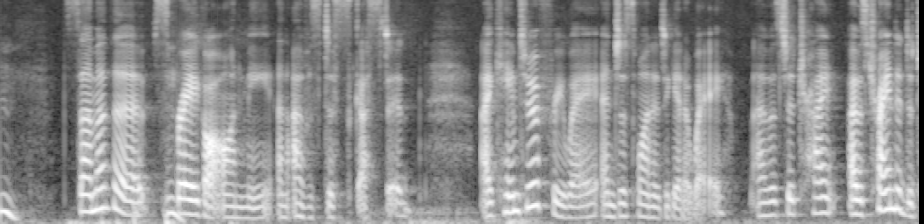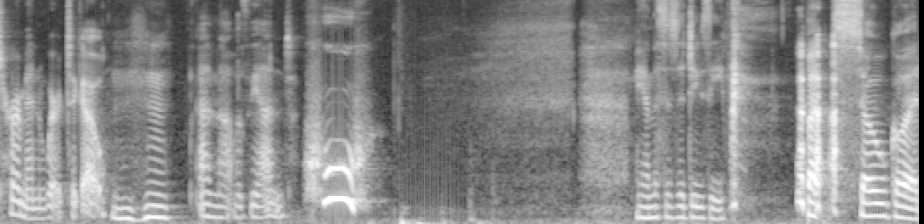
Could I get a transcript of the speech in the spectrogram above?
Hmm. Some of the spray got on me, and I was disgusted. I came to a freeway and just wanted to get away. I was to try. I was trying to determine where to go, Mm-hmm. and that was the end. Whew. Man, this is a doozy, but so good.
